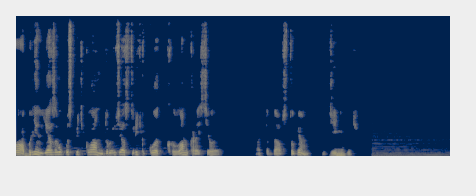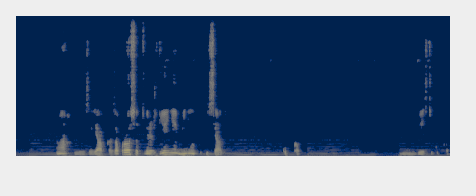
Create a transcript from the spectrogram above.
а блин я забыл поступить клан. Друзья смотрите какой клан красивый. Вот тогда вступим где-нибудь. А, заявка. Запрос утверждение минимум 50 кубков. 200 кубков.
